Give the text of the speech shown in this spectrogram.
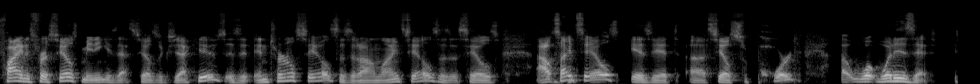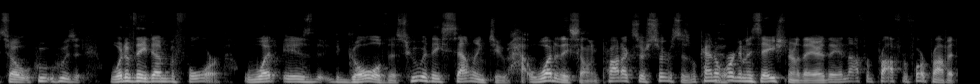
fine as for a sales meeting. Is that sales executives? Is it internal sales? Is it online sales? Is it sales outside mm-hmm. sales? Is it uh, sales support? Uh, what what is it? So who who is it? What have they done before? What is the, the goal of this? Who are they selling to? How, what are they selling? Products or services? What kind of organization are they? Are they a not for profit or for profit?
